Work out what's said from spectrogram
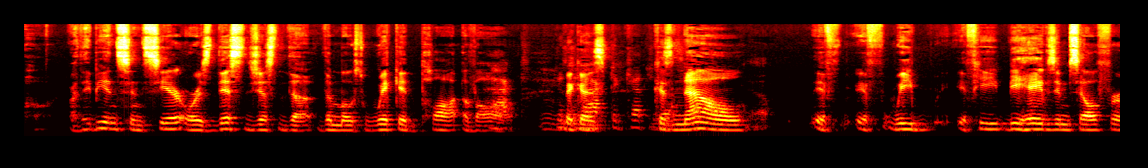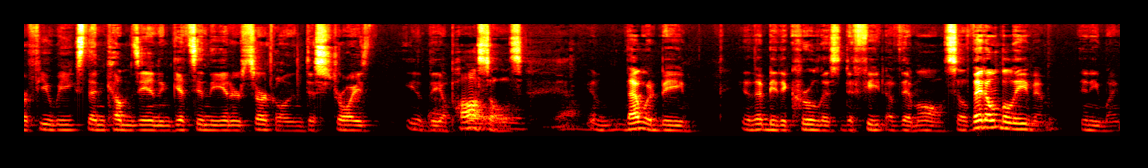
oh, are they being sincere, or is this just the the most wicked plot of all? Act. Mm-hmm. Because because now, yeah. if if we if he behaves himself for a few weeks, then comes in and gets in the inner circle and destroys you know, the apostles, oh, yeah. that would be you know, that'd be the cruelest defeat of them all. So they don't believe him anyway.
